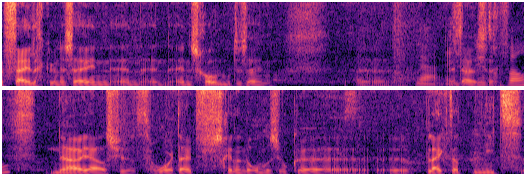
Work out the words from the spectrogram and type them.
veilig kunnen zijn en, en, en schoon moeten zijn. Uh, ja, is dat nu het geval? Nou ja, als je het hoort uit verschillende onderzoeken, uh, uh, blijkt dat niet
